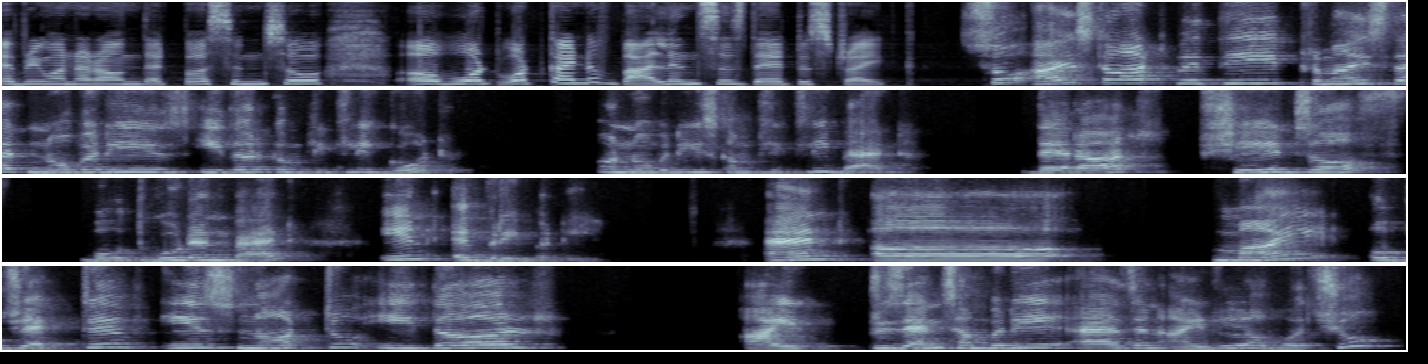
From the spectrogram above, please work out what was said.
everyone around that person. So uh, what what kind of balance is there to strike? So i start with the premise that nobody is either completely good or nobody is completely bad. There are shades of both good and bad in everybody. And uh, my objective is not to either I present somebody as an idol of virtue,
